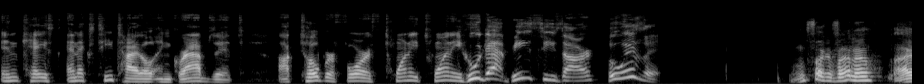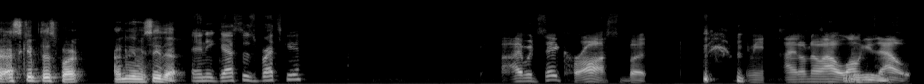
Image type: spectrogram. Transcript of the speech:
encased NXT title and grabs it. October 4th, 2020. Who that be, Caesar? Who is it? I'm fucking fine now. I, I skipped this part. I didn't even see that. Any guesses, Bretsky? I would say Cross, but I mean, I don't know how long he's out.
